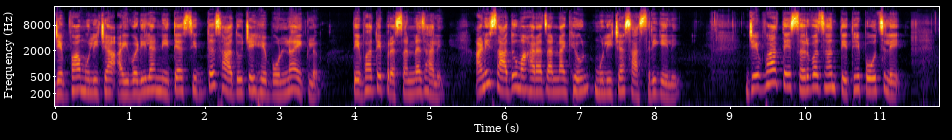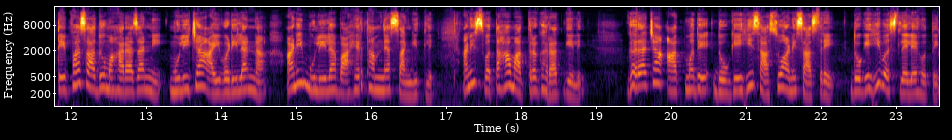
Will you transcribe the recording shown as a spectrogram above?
जेव्हा मुलीच्या आईवडिलांनी त्या सिद्ध साधूचे हे बोलणं ऐकलं तेव्हा ते प्रसन्न झाले आणि साधू महाराजांना घेऊन मुलीच्या सासरी गेले. जेव्हा ते सर्वजण तिथे पोचले तेव्हा साधू महाराजांनी मुलीच्या आईवडिलांना आणि मुलीला बाहेर थांबण्यास सांगितले आणि स्वतः मात्र घरात गेले. घराच्या आतमध्ये दोघेही सासू आणि सासरे दोघेही बसलेले होते.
